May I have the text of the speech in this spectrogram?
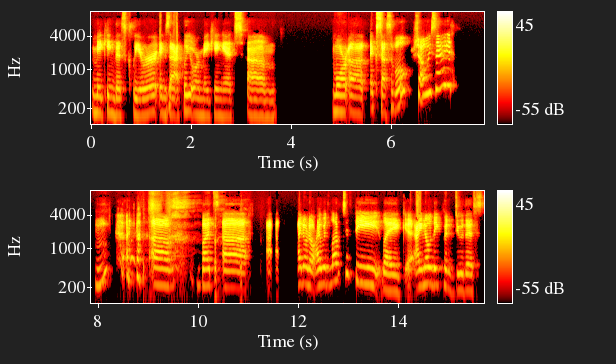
making this clearer exactly or making it um more uh, accessible, shall we say? Hmm? um, but uh, I, I don't know. I would love to see like I know they couldn't do this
